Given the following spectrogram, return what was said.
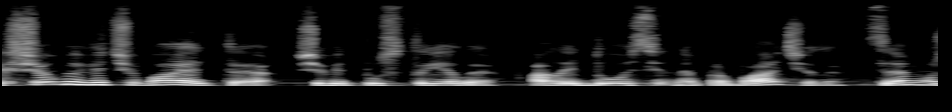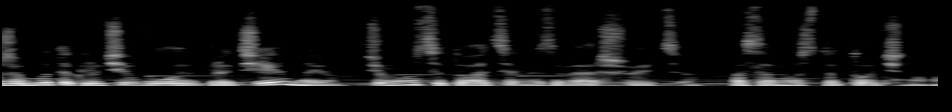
Якщо ви відчуваєте, що відпустили, але й досі не пробачили, це може бути ключовою причиною, чому ситуація не завершується, а саме остаточно.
